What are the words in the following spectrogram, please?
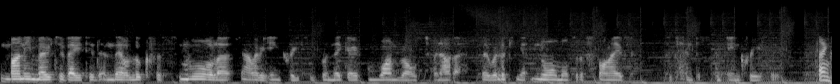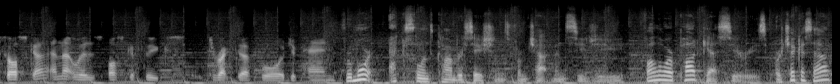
money motivated and they'll look for smaller salary increases when they go from one role to another. So we're looking at normal sort of 5 to 10% increases. Thanks, Oscar. And that was Oscar Fuchs, Director for Japan. For more excellent conversations from Chapman CG, follow our podcast series or check us out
